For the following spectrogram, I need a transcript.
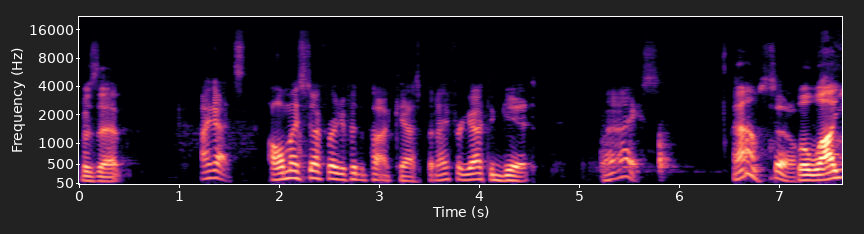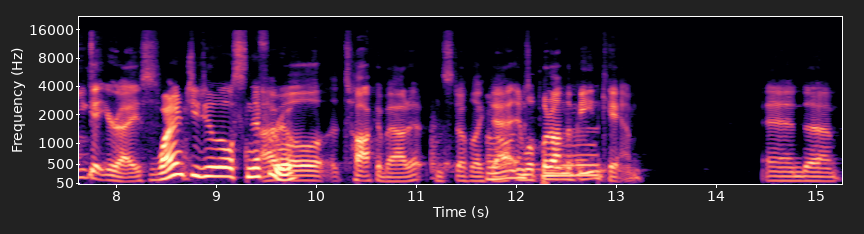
What was that? I got all my stuff ready for the podcast, but I forgot to get my ice. Oh, So well, while you get your ice, why don't you do a little I We'll talk about it and stuff like Oh, that, and we'll put on the bean cam. And um,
